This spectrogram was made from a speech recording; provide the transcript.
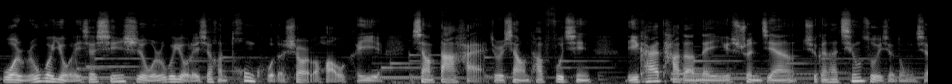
我如果有了一些心事，我如果有了一些很痛苦的事儿的话，我可以向大海，就是向他父亲离开他的那一瞬间去跟他倾诉一些东西。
